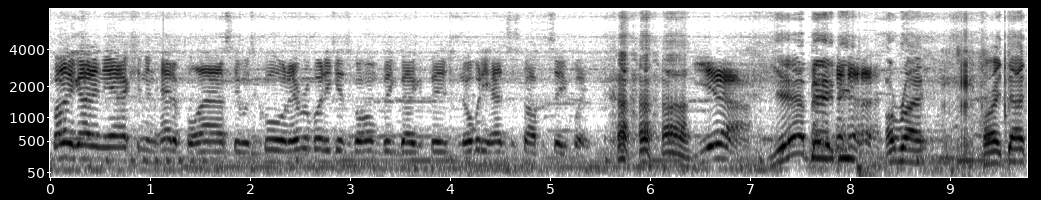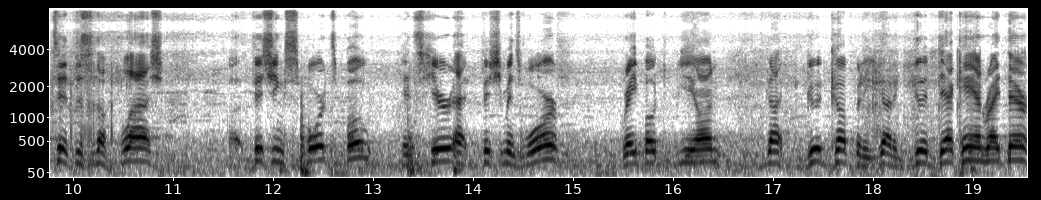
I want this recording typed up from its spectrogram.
Finally got in the action and had a blast. It was cool, and everybody gets to go home with a big bag of fish. Nobody has to stop at Safeway. Yeah. Yeah, baby. All right. All right, that's it. This is the Flash uh, Fishing Sports Boat. It's here at Fisherman's Wharf. Great boat to be on. Got good company. You got a good deckhand right there.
